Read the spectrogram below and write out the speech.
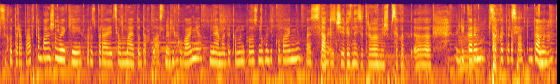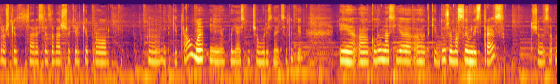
психотерапевта бажано, який розбирається в методах власне Мгм. лікування, не медикаментозного лікування, без Так, тут ще різниця треба між психо... е, лікарем, М, так, психотерапевтом. Та, ми трошки зараз я завершую тільки про такі травми і поясню, в чому різниця тоді. І коли в нас є такий дуже масивний стрес, що наз-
